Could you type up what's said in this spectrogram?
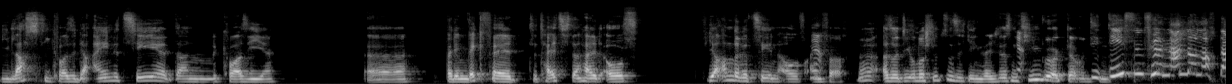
die Last, die quasi der eine Zeh dann quasi äh, bei dem wegfällt, teilt sich dann halt auf vier andere Zehen auf, Ja. einfach. Ne? Also die unterstützen sich gegenseitig. Das ist ein Ja. Teamwork da Die, unten. die sind füreinander noch da.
